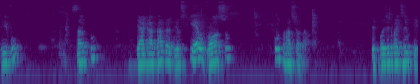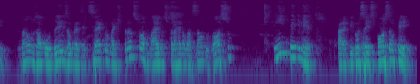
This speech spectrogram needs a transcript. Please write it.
vivo, santo e agradável a Deus, que é o vosso culto racional. Depois ele vai dizer o quê? Não os amoldeis ao presente século, mas transformai-vos pela renovação do vosso entendimento, para que vocês possam ter,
